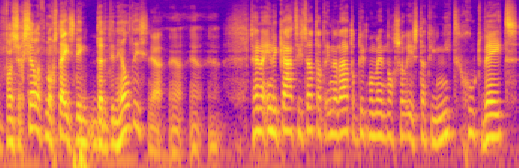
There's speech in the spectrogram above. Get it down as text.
van zichzelf nog steeds denkt dat het een held is. Ja, ja, ja, ja. Zijn er indicaties dat dat inderdaad op dit moment nog zo is? Dat hij niet goed weet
